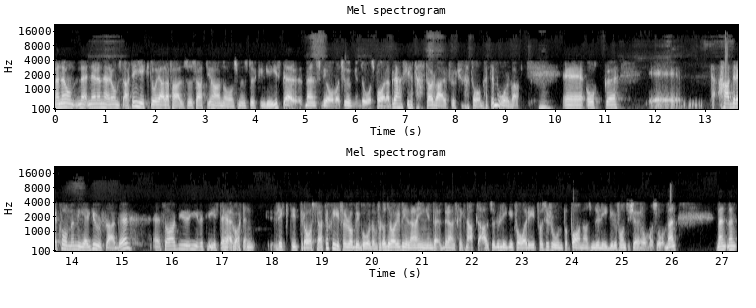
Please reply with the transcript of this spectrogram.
Men när, när, den här omstarten gick då i alla fall så satt ju han av som en stucken gris där medan jag var tvungen då att spara bränsle ett antal varv för att kunna ta mig till mål. Va? Mm. Eh, och eh, eh, hade det kommit mer gulflaggor eh, så hade ju givetvis det här varit en riktigt bra strategi för Robbie Gordon för då drar ju bilarna ingen bränsle knappt alls och du ligger kvar i position på banan som du ligger, du får inte köra om och så. Men, men, men,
